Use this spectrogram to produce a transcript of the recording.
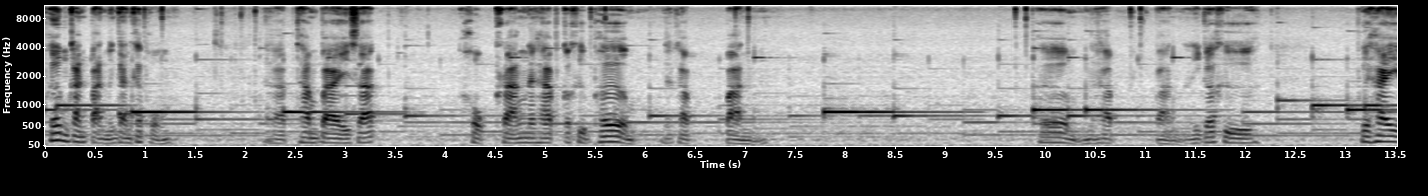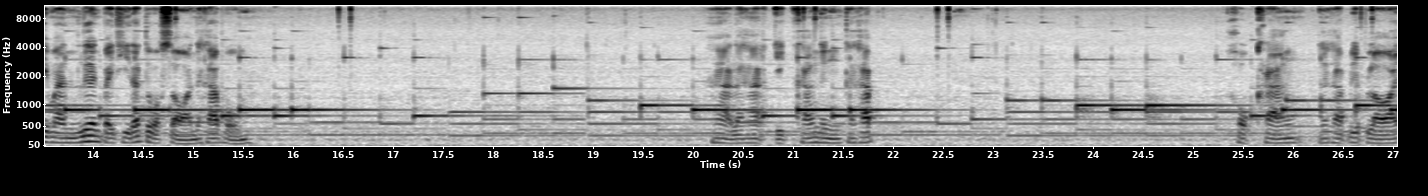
เพิ่มการปั่นเหมือนกันครับผมนะครับทำไปสัก 6 ครั้งนะครับ ก็คือเพิ่มนะครับปั่น เพิ่มนะครับปั่นอันนี้ก็คือ เพื่อให้มันเลื่อนไปทีละตัวอักษรนะครับผมห้าแล้วฮะอีกครั้งหนึ่งนะครับ หกครั้งนะครับ เรียบร้อย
